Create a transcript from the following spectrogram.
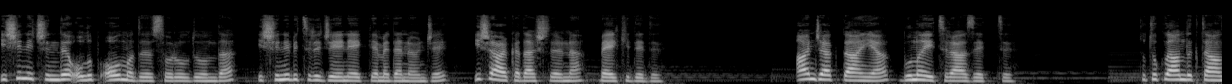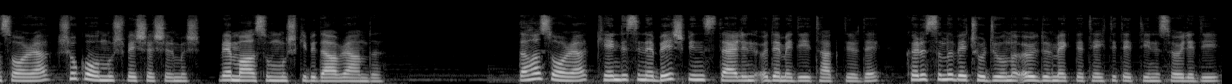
İşin içinde olup olmadığı sorulduğunda, işini bitireceğini eklemeden önce, iş arkadaşlarına, belki dedi. Ancak Danya, buna itiraz etti. Tutuklandıktan sonra, şok olmuş ve şaşırmış ve masummuş gibi davrandı. Daha sonra, kendisine 5000 sterlin ödemediği takdirde, karısını ve çocuğunu öldürmekle tehdit ettiğini söylediği,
